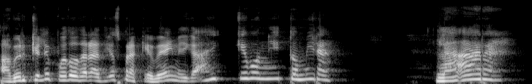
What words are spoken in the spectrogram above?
a ver, ¿qué le puedo dar a Dios para que vea y me diga, ay, qué bonito, mira, la ara.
